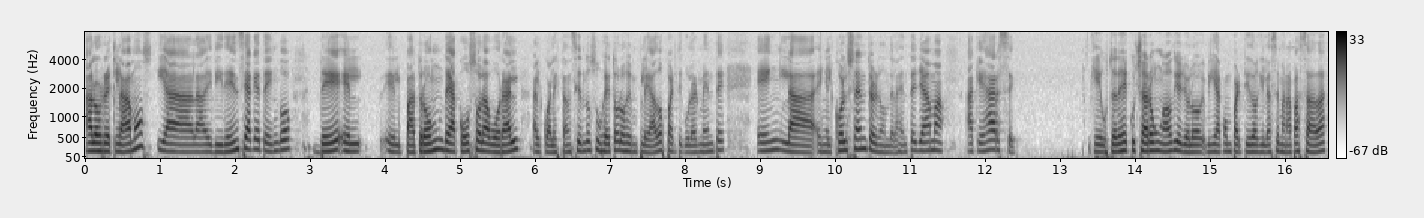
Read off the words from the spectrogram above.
a los reclamos y a la evidencia que tengo del el patrón de acoso laboral al cual están siendo sujetos los empleados, particularmente en, la, en el call center, donde la gente llama a quejarse. Que ustedes escucharon un audio, yo lo había compartido aquí la semana pasada,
